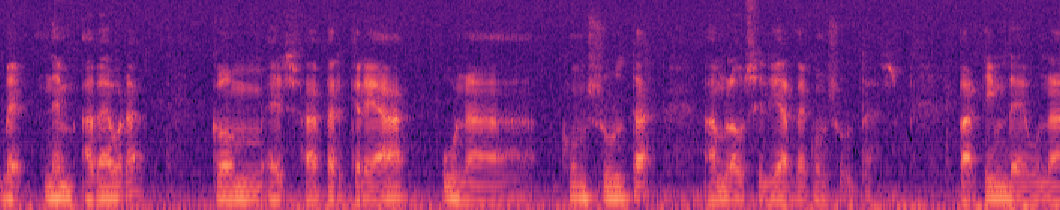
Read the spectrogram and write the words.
Bé, anem a veure com es fa per crear una consulta amb l'auxiliar de consultes. Partim d'una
